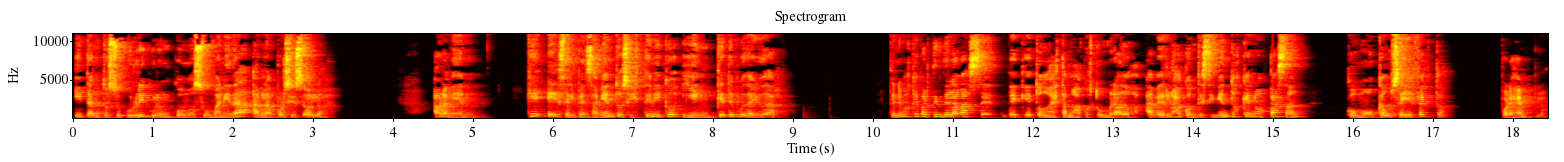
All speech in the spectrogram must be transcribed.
y tanto su currículum como su humanidad hablan por sí solos. Ahora bien, ¿qué es el pensamiento sistémico y en qué te puede ayudar? Tenemos que partir de la base de que todos estamos acostumbrados a ver los acontecimientos que nos pasan como causa y efecto. Por ejemplo,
